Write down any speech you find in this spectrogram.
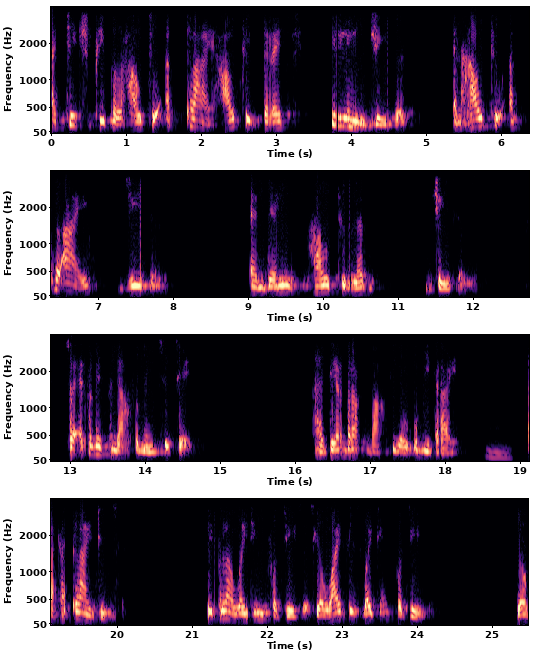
I teach people how to apply, how to dress in Jesus and how to apply Jesus and then how to live Jesus. So ek wil net vandag vir mense sê, 'n deurbraak wag vir jou om die draai. Mm. But apply Jesus. People are waiting for Jesus. Your wife is waiting for Jesus. Your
